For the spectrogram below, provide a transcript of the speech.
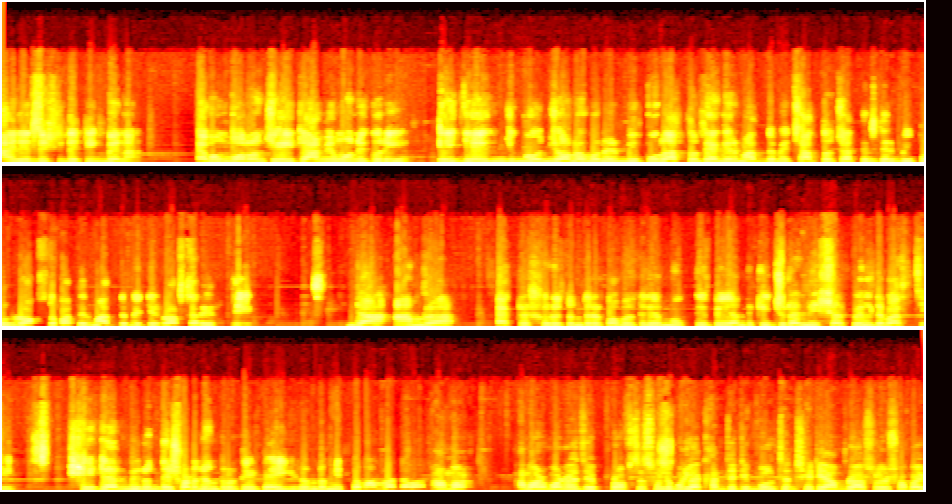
আইনের দৃষ্টিতে টিকবে না। এবং বরঞ্চ এইটা আমি মনে করি এই যে জনগণের বিপুল আত্মত্যাগের মাধ্যমে ছাত্রছাত্রীদের বিপুল রক্তপাতের মাধ্যমে যে সরকার এসছে যা আমরা একটা স্বৈরতন্ত্রের কবল থেকে মুক্তি পেয়ে আনতে কিছুটা নিঃশ্বাস ফেলতে পারছি। সেটার বিরুদ্ধে ষড়যন্ত্র থেকে এই পর্যন্ত মিথ্যা মামলা দেওয়া। আমার আমার মনে হয় যে প্রফেসর সলিমুল্লাহ খান যেটি বলছেন সেটি আমরা আসলে সবাই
